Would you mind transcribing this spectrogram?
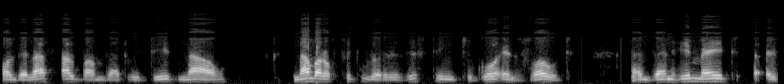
on the last album that we did now. Number of people were resisting to go and vote, and then he made a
